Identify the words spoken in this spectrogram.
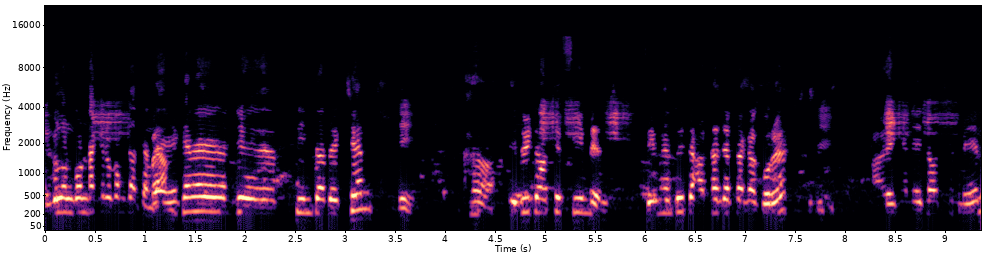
এগুলো কোনটা কীরকম চাচ্ছেন ভাই এখানে যে তিনটা দেখছেন জি। হ্যাঁ, এই দুইটা হচ্ছে ফিমেল ফিমেল দুইটা আট হাজার টাকা করে। আর এখানে এটা হচ্ছে মেল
